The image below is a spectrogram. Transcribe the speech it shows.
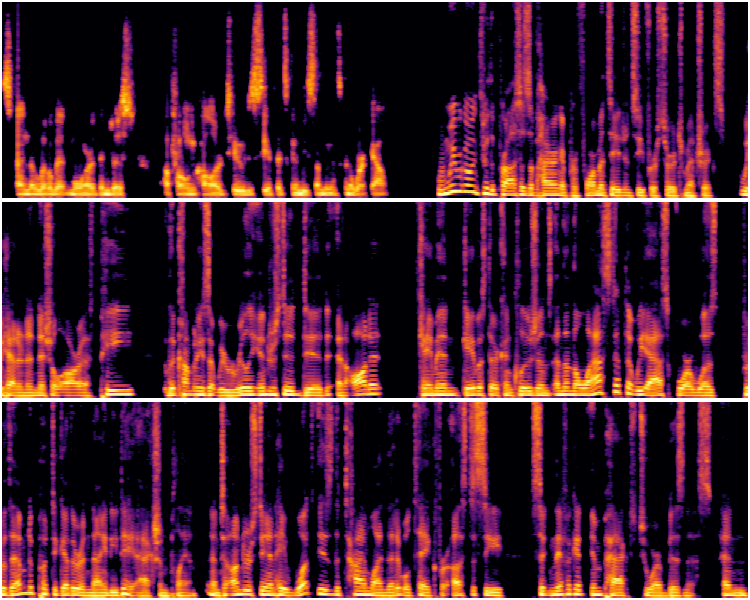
spend a little bit more than just a phone call or two to see if it's going to be something that's going to work out. When we were going through the process of hiring a performance agency for Searchmetrics, we had an initial RFP. The companies that we were really interested did an audit, came in, gave us their conclusions. And then the last step that we asked for was for them to put together a 90 day action plan and to understand hey, what is the timeline that it will take for us to see significant impact to our business? And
